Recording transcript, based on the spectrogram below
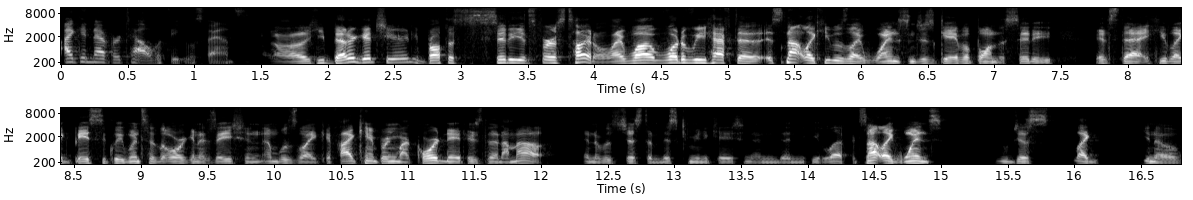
I can never tell with Eagles fans. Uh, he better get cheered. He brought the city its first title. Like, what? What do we have to? It's not like he was like Wentz and just gave up on the city. It's that he like basically went to the organization and was like, if I can't bring my coordinators, then I'm out. And it was just a miscommunication, and then he left. It's not like Wentz who just like you know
